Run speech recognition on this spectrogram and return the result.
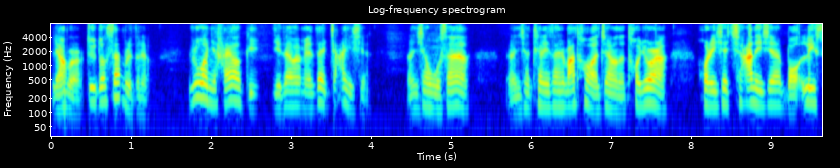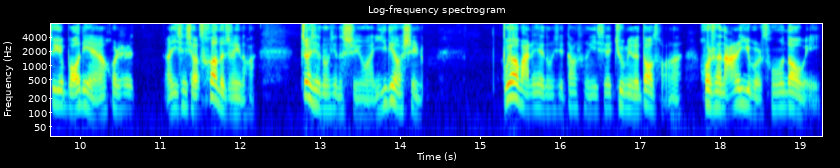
两本，最多三本资料。如果你还要给你在外面再加一些，啊，你像五三啊，呃，你像天理三十八套啊这样的套卷啊，或者一些其他的一些宝，类似于宝典啊，或者是啊一些小册子之类的话，这些东西的使用啊，一定要慎重，不要把这些东西当成一些救命的稻草啊，或者说拿着一本从头到尾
